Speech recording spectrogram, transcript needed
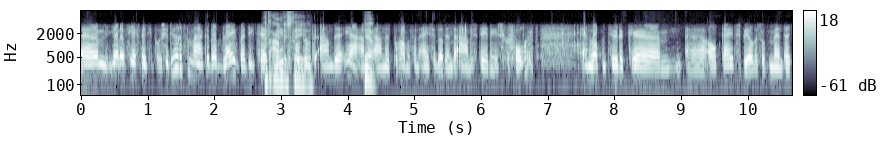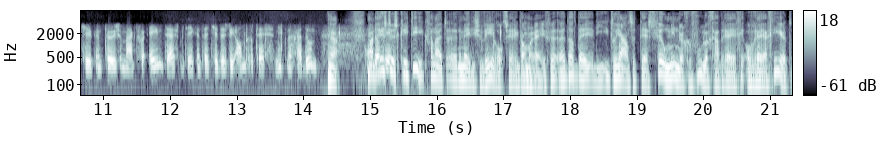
Um, ja, dat heeft met die procedure te maken dat blijkbaar die test voldoet aan, de, ja, aan, ja. aan het programma van eisen dat in de aanbesteding is gevolgd. En wat natuurlijk uh, uh, altijd speelt, is op het moment dat je een keuze maakt voor één test, betekent dat je dus die andere tests niet meer gaat doen. Ja. Maar er is dus kritiek vanuit uh, de medische wereld, zeg ik dan maar even, dat de, die Italiaanse test veel minder gevoelig gaat reage of reageert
